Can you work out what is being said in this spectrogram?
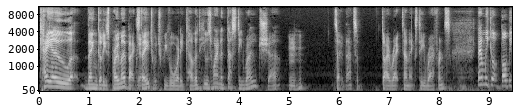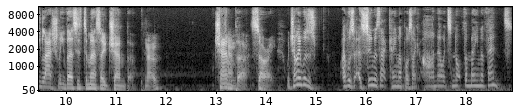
KO then got his promo backstage, which we've already covered. He was wearing a Dusty Rhodes shirt. Mm-hmm. So that's a direct NXT reference. Then we got Bobby Lashley versus Tommaso Ciampa. No. Ciampa, Ciampa. sorry. Which I was, I was as soon as that came up, I was like, oh no, it's not the main event.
